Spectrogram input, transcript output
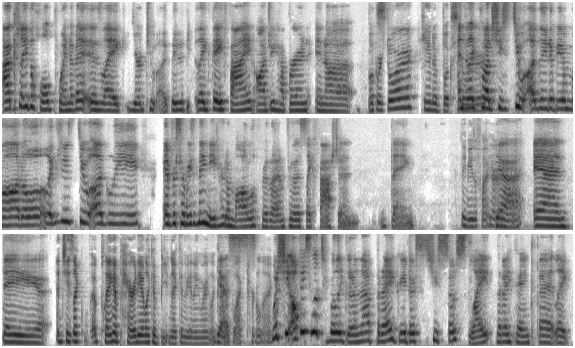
actually the whole point of it is like you're too ugly to be like they find Audrey Hepburn in a bookstore in a bookstore. and they're like, God, she's too ugly to be a model. Like she's too ugly. And for some reason they need her to model for them for this like fashion thing. They musify her. Yeah. And they And she's like playing a parody of like a beatnik in the beginning, wearing like yes. a black turtleneck. Which she obviously looks really good in that, but I agree there's she's so slight that I think that like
